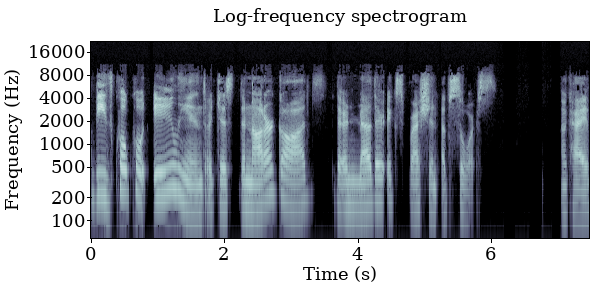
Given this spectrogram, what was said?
these quote, quote, aliens are just, they're not our gods they're another expression of source. Okay.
